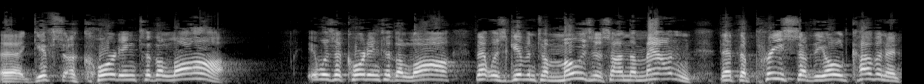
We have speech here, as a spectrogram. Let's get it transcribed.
uh, gifts according to the law. It was according to the law that was given to Moses on the mountain that the priests of the Old Covenant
